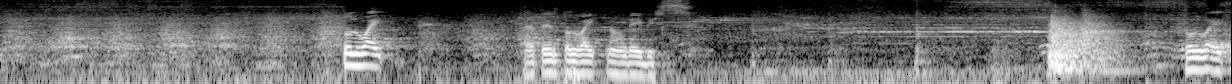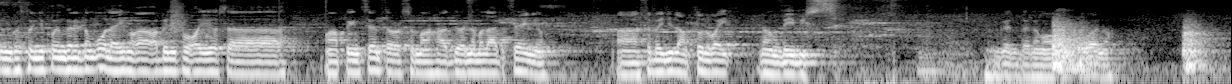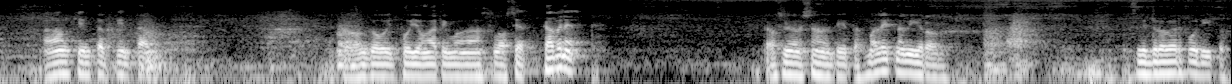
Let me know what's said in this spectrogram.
Tool white. Ito yung tool white ng Davis. Tool white Kung gusto niyo po yung ganitong kulay Makakabili po kayo sa mga paint center Sa mga hardware na malapit sa inyo. Ah, Sabay niyo lang tool white ng Davis. Ang ganda ng mga po ano ang kintab-kintab. Ito ang gawin po yung ating mga closet. Cabinet. Tapos meron siya dito. Maliit na mirror. Tapos may drawer po dito.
